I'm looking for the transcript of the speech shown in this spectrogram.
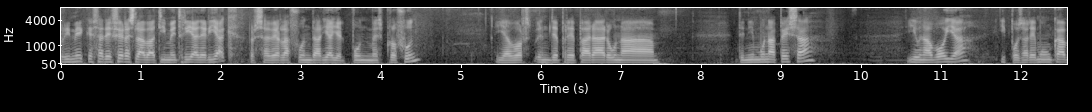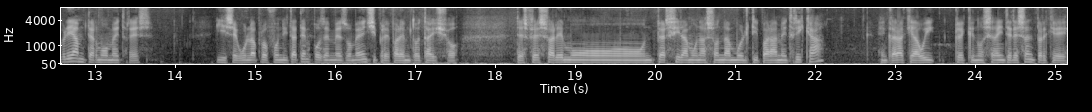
primer que s'ha de fer és la batimetria del llac per saber la fundària i el punt més profund. Llavors hem de preparar una... Tenim una peça i una boia i posarem un cable amb termòmetres i segons la profunditat en posem més o menys i preparem tot això. Després farem un perfil amb una sonda multiparamètrica, encara que avui crec que no serà interessant perquè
